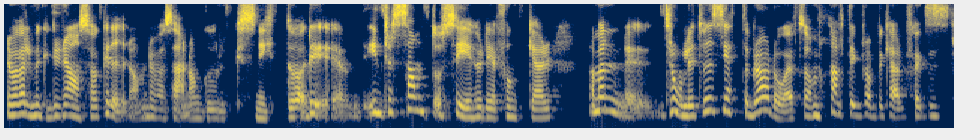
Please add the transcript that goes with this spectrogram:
det var väldigt mycket grönsaker i dem. Det var så här någon gurksnitt och det är intressant att se hur det funkar ja, men, eh, troligtvis jättebra då eftersom allting från Picard faktiskt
